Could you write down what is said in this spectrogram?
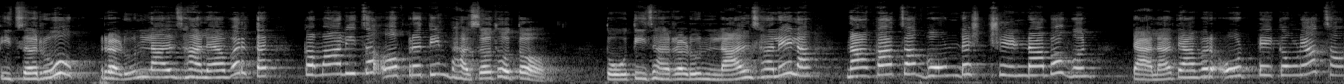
तिचं रूप रडून लाल झाल्यावर तर कमालीचं अप्रतिम भासत होतं. तो तिचा रडून लाल झालेला नाकाचा गोंडस शेंडा बघून त्याला त्यावर ओट टेकवण्याचा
